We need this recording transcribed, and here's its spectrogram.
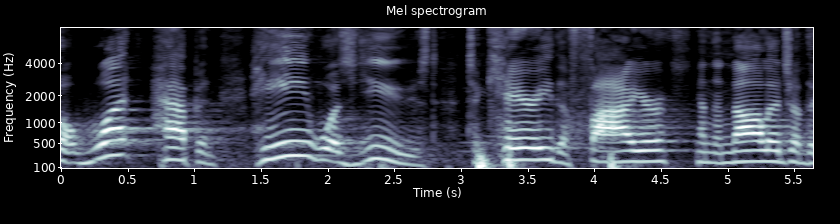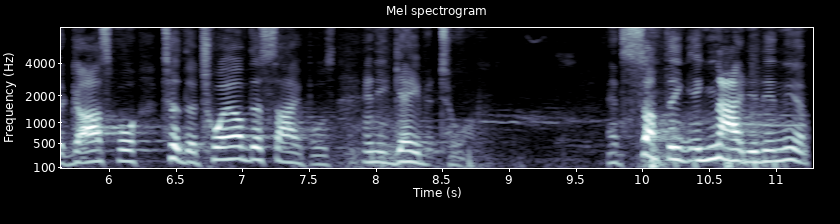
But what happened? He was used to carry the fire and the knowledge of the gospel to the 12 disciples, and he gave it to them. And something ignited in them.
